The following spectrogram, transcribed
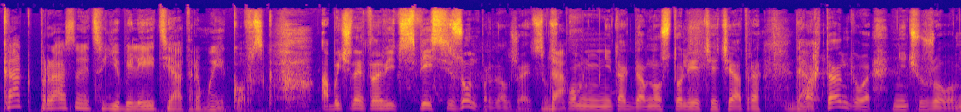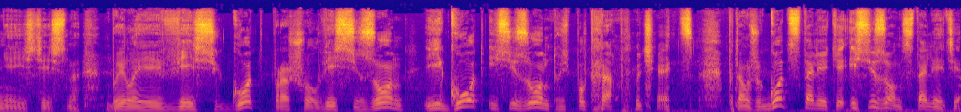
как празднуется юбилей театра Маяковского. Обычно это ведь весь сезон продолжается. Да. Вспомним, не так давно столетие театра Да. Вахтангова, не чужого мне, естественно, было. И весь год прошел, весь сезон, и год, и сезон, то есть полтора получается. Потому что год столетия и сезон столетия.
